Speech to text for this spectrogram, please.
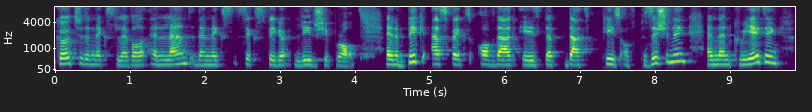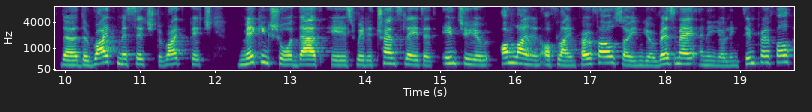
go to the next level and land the next six figure leadership role. And a big aspect of that is that, that piece of positioning and then creating the, the right message, the right pitch, making sure that is really translated into your online and offline profile. So in your resume and in your LinkedIn profile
